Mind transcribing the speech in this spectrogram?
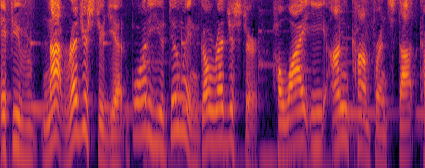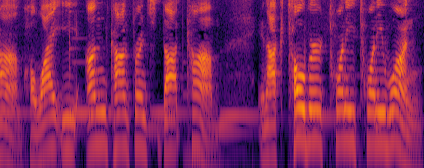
if you've not registered yet, what are you doing? Go register. HawaiiUnconference.com. HawaiiUnconference.com. In October 2021,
